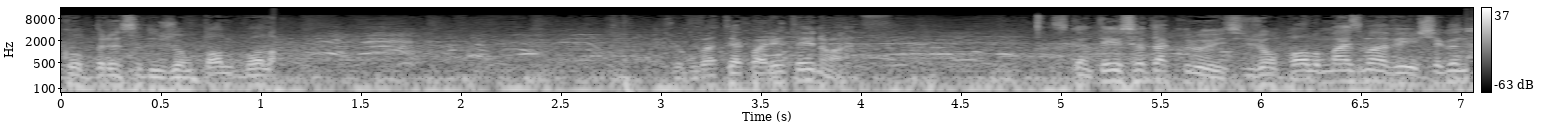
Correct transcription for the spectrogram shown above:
Cobrança do João Paulo. Bola. O jogo vai até 49. Escanteio Santa Cruz. João Paulo mais uma vez chegando.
